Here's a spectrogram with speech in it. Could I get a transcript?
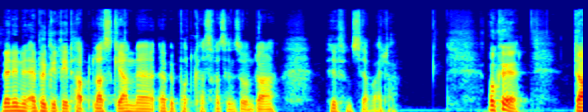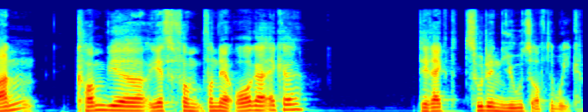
Wenn ihr ein Apple-Gerät habt, lasst gerne eine Apple Podcast-Rezension da. Hilft uns sehr weiter. Okay, dann kommen wir jetzt vom, von der Orga-Ecke direkt zu den News of the Week.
